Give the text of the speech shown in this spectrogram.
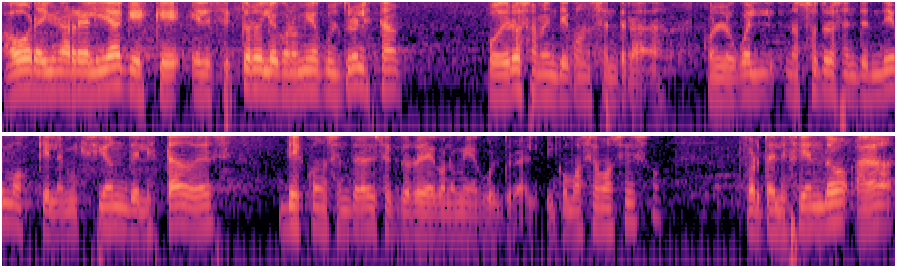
Ahora hay una realidad que es que el sector de la economía cultural está poderosamente concentrada, con lo cual nosotros entendemos que la misión del Estado es desconcentrar el sector de la economía cultural. ¿Y cómo hacemos eso? Fortaleciendo a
